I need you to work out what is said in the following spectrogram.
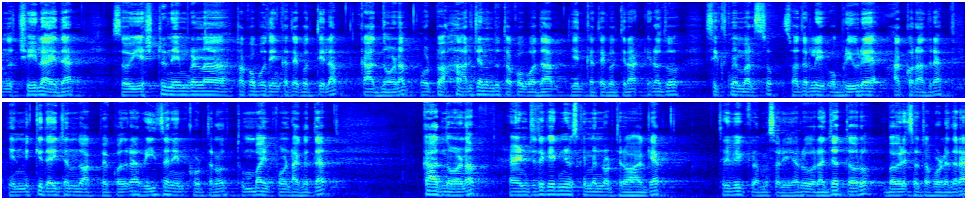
ಒಂದು ಚೀಲ ಇದೆ. ಸೊ ಎಷ್ಟು ನೇಮ್ಗಳನ್ನ ತಗೋಬೋದು ಏನು ಕತೆ ಗೊತ್ತಿಲ್ಲ. ಕಾದು ನೋಡೋಣ. ಒಟ್ಟು ಆರು ಜನದ್ದು ತಗೋಬೋದಾ? ಏನು ಕತೆ ಗೊತ್ತಿಲ್ಲ. ಇರೋದು ಸಿಕ್ಸ್ ಮೆಂಬರ್ಸು ಸೊ ಅದರಲ್ಲಿ ಒಬ್ರು ಇವರೇ ಹಾಕೋರಾದರೆ ಏನು ಮಿಕ್ಕಿದ ಐದು ಜನದ್ದು ಹಾಕಬೇಕು ಅಂದರೆ ರೀಸನ್ ಏನು ಕೊಡ್ತಾರೆ ತುಂಬ ಇಂಪಾರ್ಟೆಂಟ್ ಆಗುತ್ತೆ. ಕಾದು ನೋಡೋಣ. ಆ್ಯಂಡ್ ಜೊತೆಗೆ ನ್ಯೂಸ್ ಕೆಮ್ಮೆ ನೋಡ್ತಿರೋ ಹಾಗೆ, ತ್ರಿವಿಕ್ರಮ ಸಾರಿ ಯಾರು? ರಜತ್ ಅವರು ಭವ್ಯ ಹೆಸರು ತೊಗೊಂಡಿದ್ದಾರೆ.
